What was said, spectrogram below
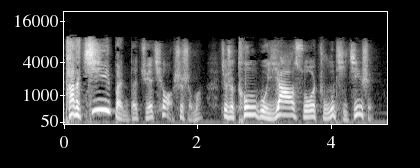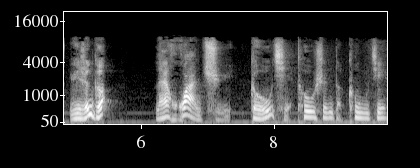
它的基本的诀窍是什么？就是通过压缩主体精神与人格，来换取苟且偷生的空间。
